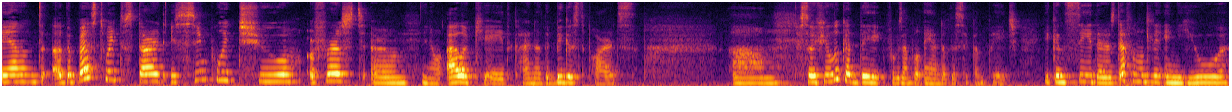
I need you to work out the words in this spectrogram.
and uh, the best way to start is simply to uh, first um, you know allocate kind of the biggest parts. Um, so if you look at the for example end of the second page you can see there's definitely a new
